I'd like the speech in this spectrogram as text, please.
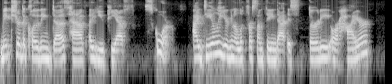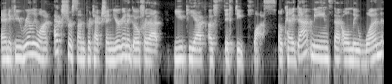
make sure the clothing does have a UPF score. Ideally, you're going to look for something that is 30 or higher. And if you really want extra sun protection, you're going to go for that UPF of 50 plus. Okay. That means that only one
